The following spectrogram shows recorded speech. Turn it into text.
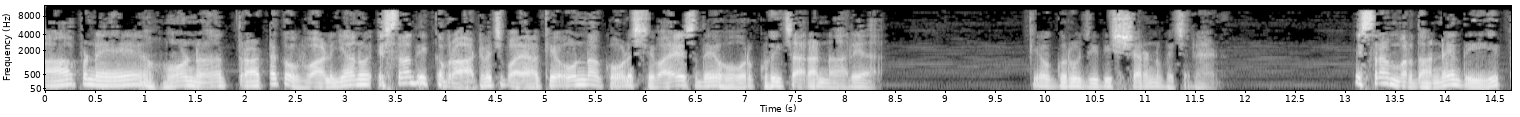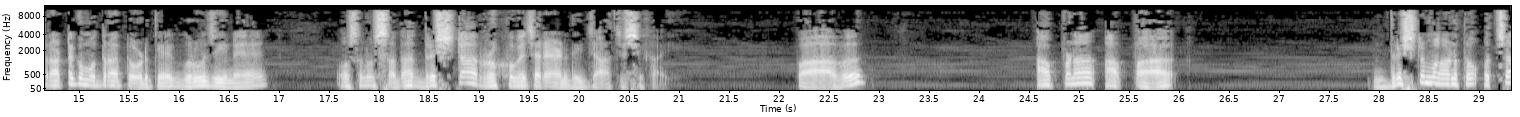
ਆਪ ਨੇ ਹੁਣ ਤਰਾਟਕ ਵਾਲੀਆਂ ਨੂੰ ਇਸ ਤਰ੍ਹਾਂ ਦੀ ਘਬਰਾਹਟ ਵਿੱਚ ਪਾਇਆ ਕਿ ਉਹਨਾਂ ਕੋਲ ਸਿਵਾਏ ਇਸ ਦੇ ਹੋਰ ਕੋਈ ਚਾਰਾ ਨਾ ਰਿਹਾ ਕਿ ਉਹ ਗੁਰੂ ਜੀ ਦੀ ਸ਼ਰਨ ਵਿੱਚ ਰਹਿਣ। ਇਸ ਤਰ੍ਹਾਂ ਮਰਦਾਨੇ ਦੀ ਤਰਾਟਕ ਮੁਦਰਾ ਤੋੜ ਕੇ ਗੁਰੂ ਜੀ ਨੇ ਉਸ ਨੂੰ ਸਦਾ ਦ੍ਰਿਸ਼ਟਾ ਰੁਖ ਵਿੱਚ ਰਹਿਣ ਦੀ ਜਾਚ ਸਿਖਾਈ। ਭਾਵ ਆਪਣਾ ਆਪਾ ਦ੍ਰਿਸ਼ਟਮਾਨ ਤੋਂ ਉੱਚਾ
